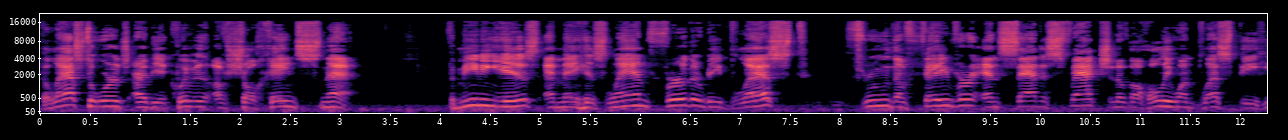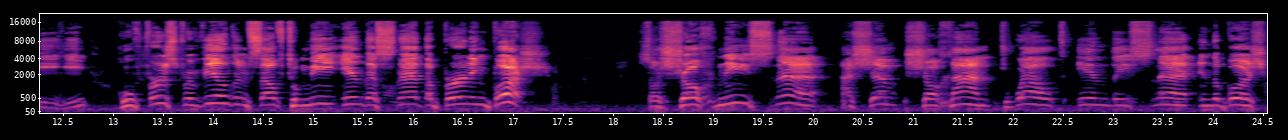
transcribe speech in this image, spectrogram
The last two words are the equivalent of shochein sneh. The meaning is, and may his land further be blessed through the favor and satisfaction of the Holy One. Blessed be he, he who first revealed himself to me in the sneh, the burning bush. So Shochni Sneh, Hashem Shochan dwelt in the sneh, in the bush.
